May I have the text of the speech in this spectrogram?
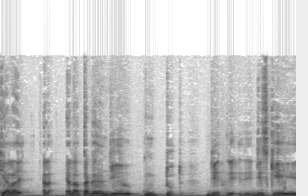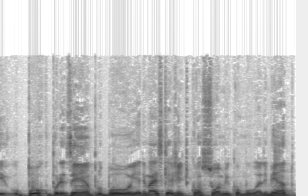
que ela ela ela está ganhando dinheiro com tudo. Diz, diz que o porco, por exemplo, o boi, animais que a gente consome como alimento,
